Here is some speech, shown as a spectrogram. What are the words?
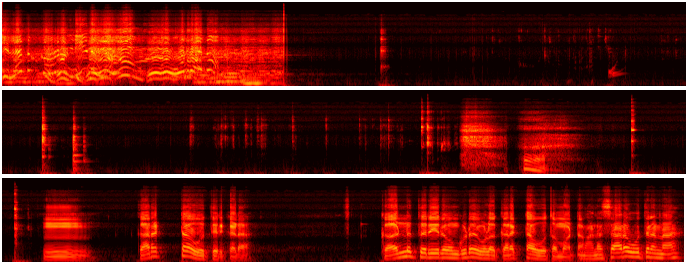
எல்லாத்துக்கும் காரணம் ம். கரெக்டா ஊத்திருக்கடா. கண்ணு தெரியறவங்க கூட இவ்வளவு கரெக்டா ஊத்த மாட்டான். மனசார ஊத்துனண்ணா.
